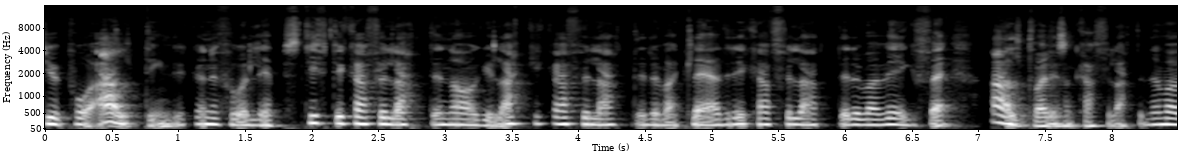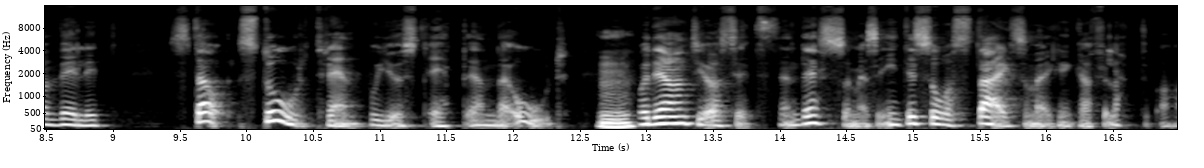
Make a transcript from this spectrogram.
ju på allting. Du kunde få läppstift i kaffelatte, nagellack i kaffelatte, det var kläder i kaffelatte, det var väggfärg. Allt var liksom kaffelatte. Det Den var väldigt st stor trend på just ett enda ord. Mm. Och det har inte jag sett sedan dess. Som jag säger. Inte så starkt som verkligen kaffe latte var.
